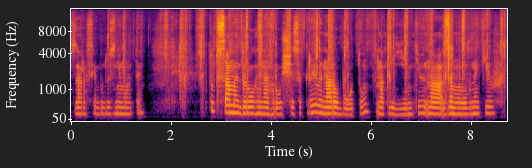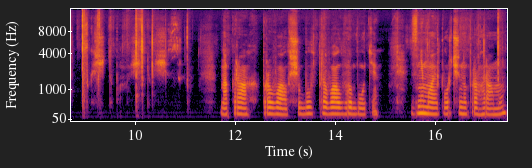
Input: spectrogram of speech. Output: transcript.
Зараз я буду знімати. Тут саме дороги на гроші закрили на роботу, на клієнтів, на замовників. На крах, провал, щоб був провал в роботі. Знімаю порчену програму.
